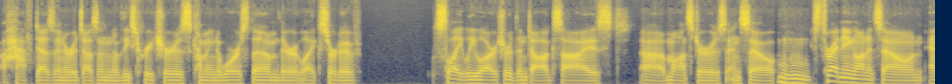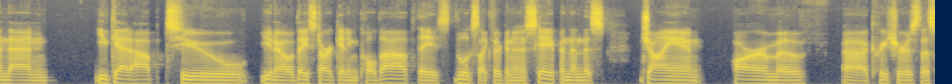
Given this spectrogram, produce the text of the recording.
a half dozen or a dozen of these creatures coming towards them. They're like sort of slightly larger than dog sized uh, monsters. And so mm-hmm. it's threatening on its own. And then you get up to, you know, they start getting pulled up. They looks like they're going to escape, and then this giant arm of uh, creatures, this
